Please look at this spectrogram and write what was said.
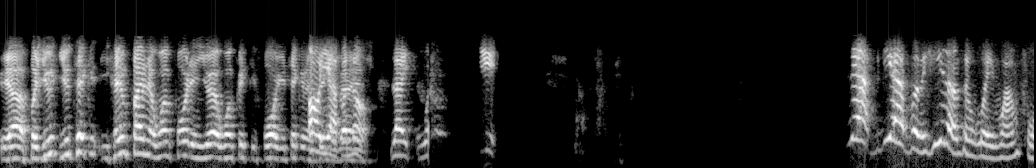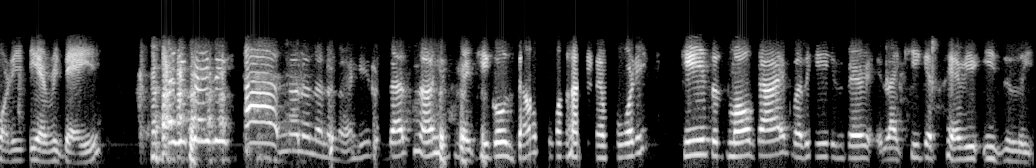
Yeah, but you you take him fighting at 140 and you're at 154. You're taking. Oh yeah, but no, like he, yeah, yeah, but he doesn't weigh 140 every day. Are you crazy? Ah, no, no, no, no, no. He's that's not his weight. He goes down to 140, He's a small guy, but he's very like he gets heavy easily,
